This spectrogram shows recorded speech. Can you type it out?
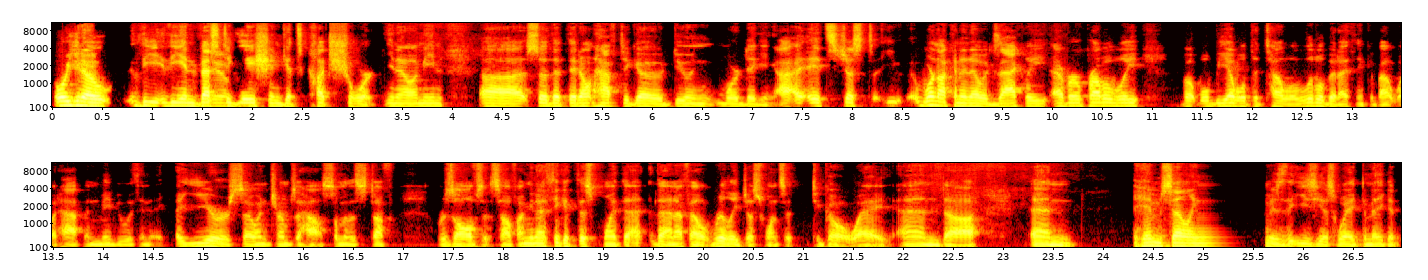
or you know the the investigation yeah. gets cut short. You know, I mean, uh, so that they don't have to go doing more digging. I, it's just we're not going to know exactly ever probably. But we'll be able to tell a little bit, I think, about what happened maybe within a, a year or so in terms of how some of the stuff resolves itself. I mean, I think at this point that the NFL really just wants it to go away, and uh, and him selling is the easiest way to make it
